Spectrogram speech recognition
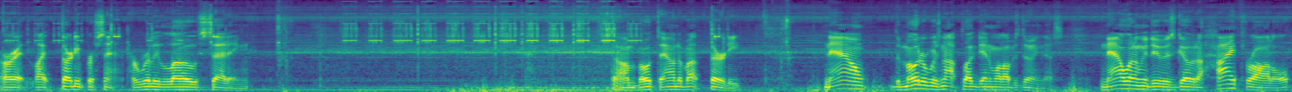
are at like 30%, a really low setting. So I'm both down about 30. Now, the motor was not plugged in while I was doing this. Now what I'm going to do is go to high throttle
